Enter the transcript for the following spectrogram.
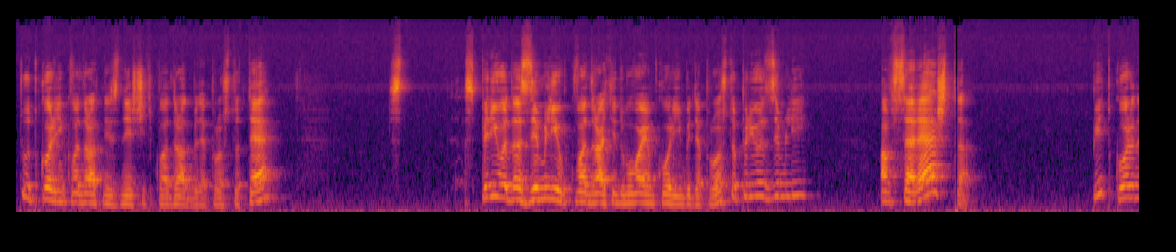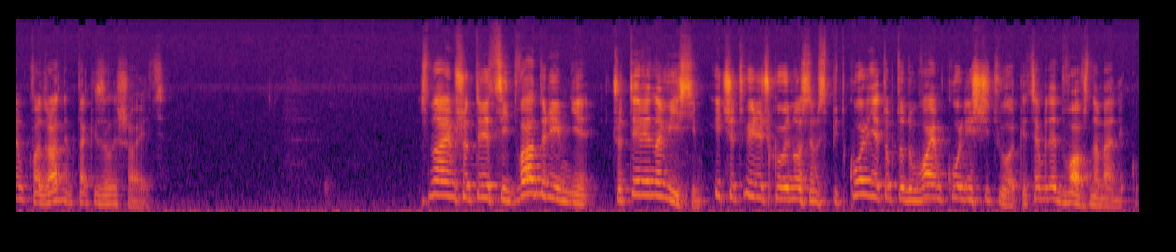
Тут корінь квадратний знищить квадрат буде просто t. З- періоду землі в квадраті добуваємо корінь буде просто період землі. А все решта під коренем квадратним так і залишається. Знаємо, що 32 дорівнює 4 на 8. І четвірочку виносимо з-під кореня, тобто добуваємо корінь з четверки. Це буде 2 в знаменнику.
